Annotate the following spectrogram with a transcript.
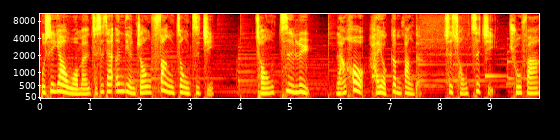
不是要我们只是在恩典中放纵自己，从自律然后还有更棒的，是从自己出发，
